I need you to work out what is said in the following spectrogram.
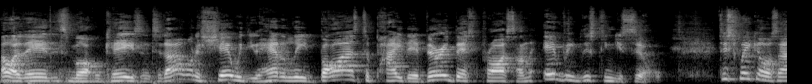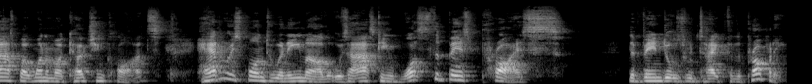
Hello there, this is Michael Kies, and today I want to share with you how to lead buyers to pay their very best price on every listing you sell. This week I was asked by one of my coaching clients how to respond to an email that was asking what's the best price the vendors would take for the property.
